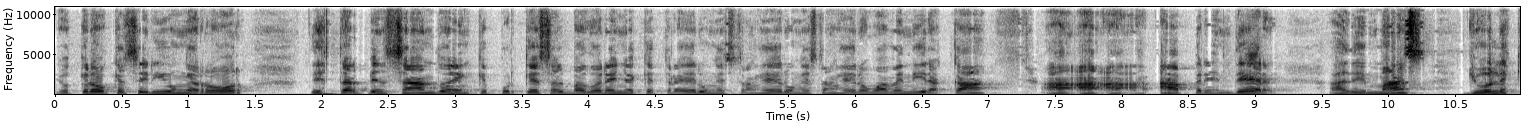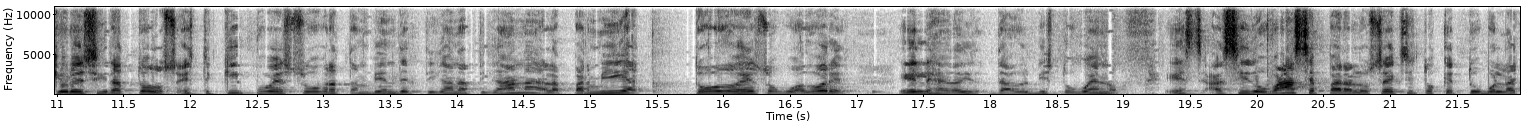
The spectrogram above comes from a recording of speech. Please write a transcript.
Yo creo que sería un error de estar pensando en que porque es salvadoreño hay que traer un extranjero, un extranjero va a venir acá a aprender Además, yo les quiero decir a todos, este equipo es obra también del Tigana. Tigana, a la par mía, todos esos jugadores, él les ha dado el visto bueno. Es, ha sido base para los éxitos que tuvo la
